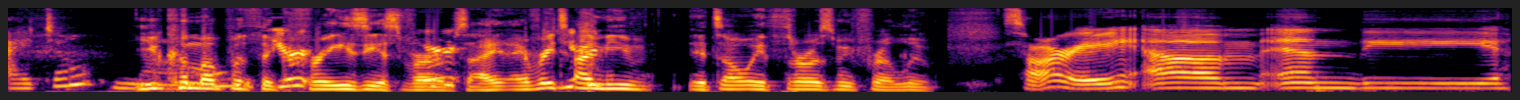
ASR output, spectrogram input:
I don't know. You come up with the You're- craziest verbs. I every time you, it's always throws me for a loop. Sorry. Um, and the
